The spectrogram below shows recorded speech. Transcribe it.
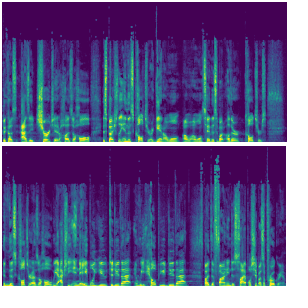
because as a church as a whole, especially in this culture, again, I won't, I won't say this about other cultures. In this culture as a whole, we actually enable you to do that, and we help you do that by defining discipleship as a program.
